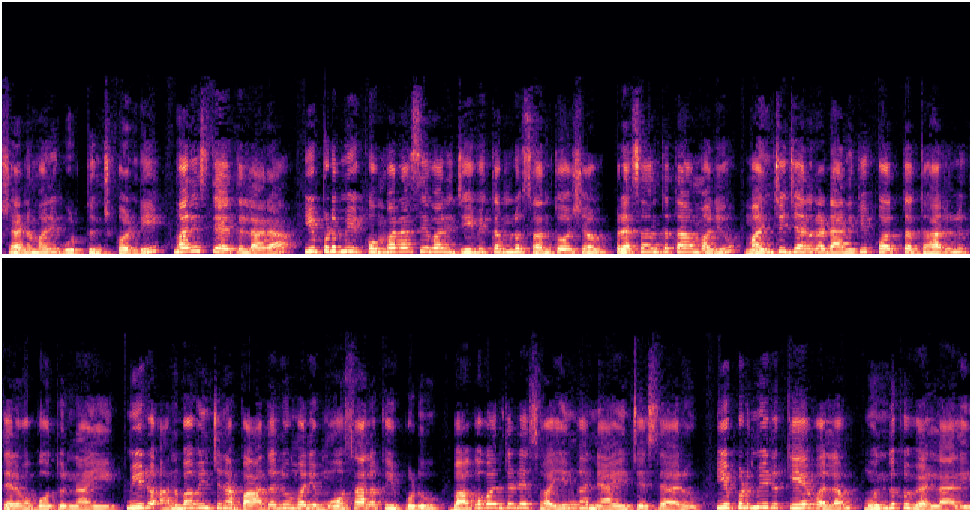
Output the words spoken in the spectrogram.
క్షణం క్షణమని గుర్తుంచుకోండి. మరి స్నేహితులారా ఇప్పుడు మీ కుంభరాశి వారి జీవితంలో సంతోషం ప్రశాంతత మరియు మంచి జరగడానికి కొత్త దారులు తెరవబోతున్నాయి. మీరు అనుభవించిన బాధలు మరియు మోసాలకు ఇప్పుడు భగవంతుడే స్వయంగా న్యాయం చేశారు. ఇప్పుడు మీరు కేవలం ముందుకు వెళ్ళాలి.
